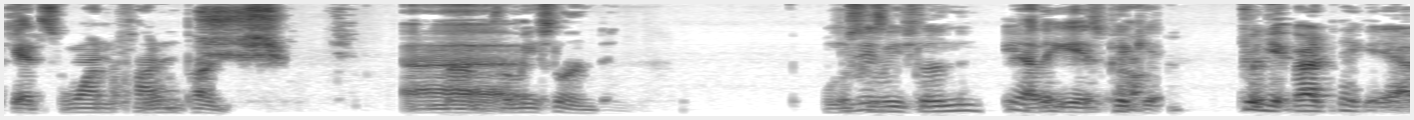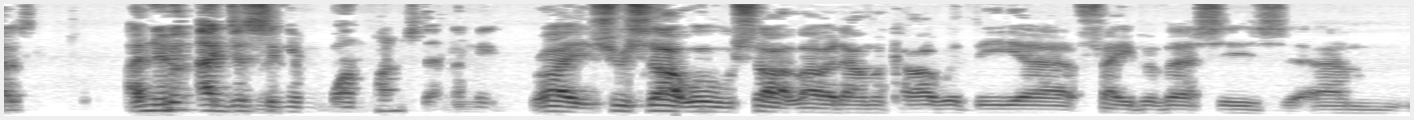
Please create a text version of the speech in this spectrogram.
against One Punch. One Punch. Uh, man from East London. was from East London? yeah, I think he is. Pickett. Oh, Pickett, Brad Pickett. Yeah, I, was, I knew. I just thinking One Punch. Then let me. Right. Should we start? Well, we'll start lower down the card with the uh, Faber versus um,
